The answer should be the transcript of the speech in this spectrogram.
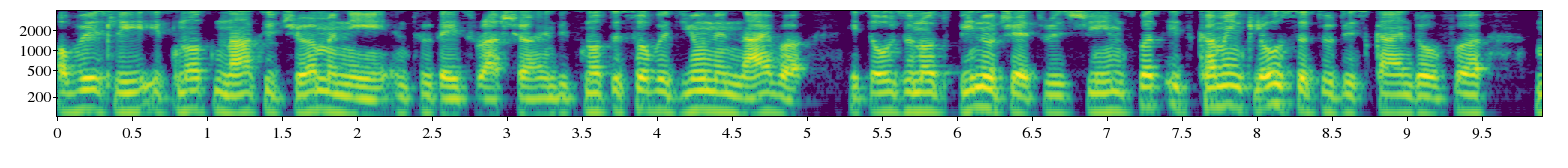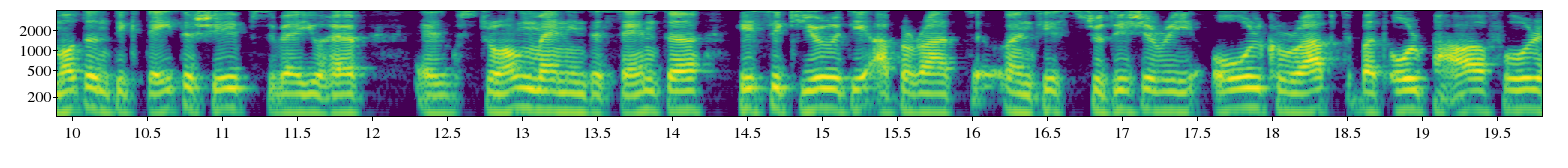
Obviously, it's not Nazi Germany in today's Russia, and it's not the Soviet Union neither. It's also not Pinochet regimes, but it's coming closer to this kind of uh, modern dictatorships where you have a strong man in the center, his security apparatus and his judiciary all corrupt but all powerful,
